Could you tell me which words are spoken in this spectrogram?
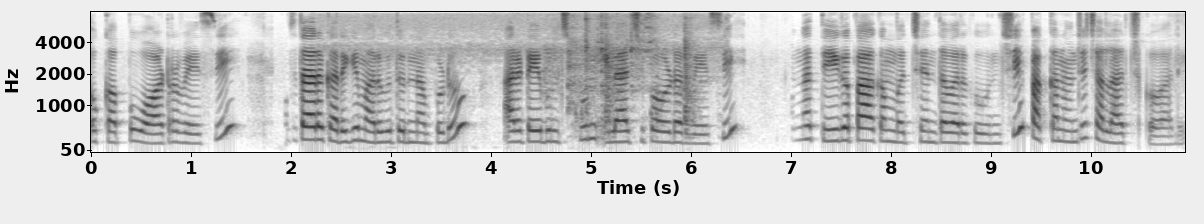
ఒక కప్పు వాటర్ వేసి పంచదార కరిగి మరుగుతున్నప్పుడు అర టేబుల్ స్పూన్ ఇలాచి పౌడర్ వేసి ఇంకా తీగపాకం వచ్చేంత వరకు ఉంచి పక్కనుంచి చల్లార్చుకోవాలి.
